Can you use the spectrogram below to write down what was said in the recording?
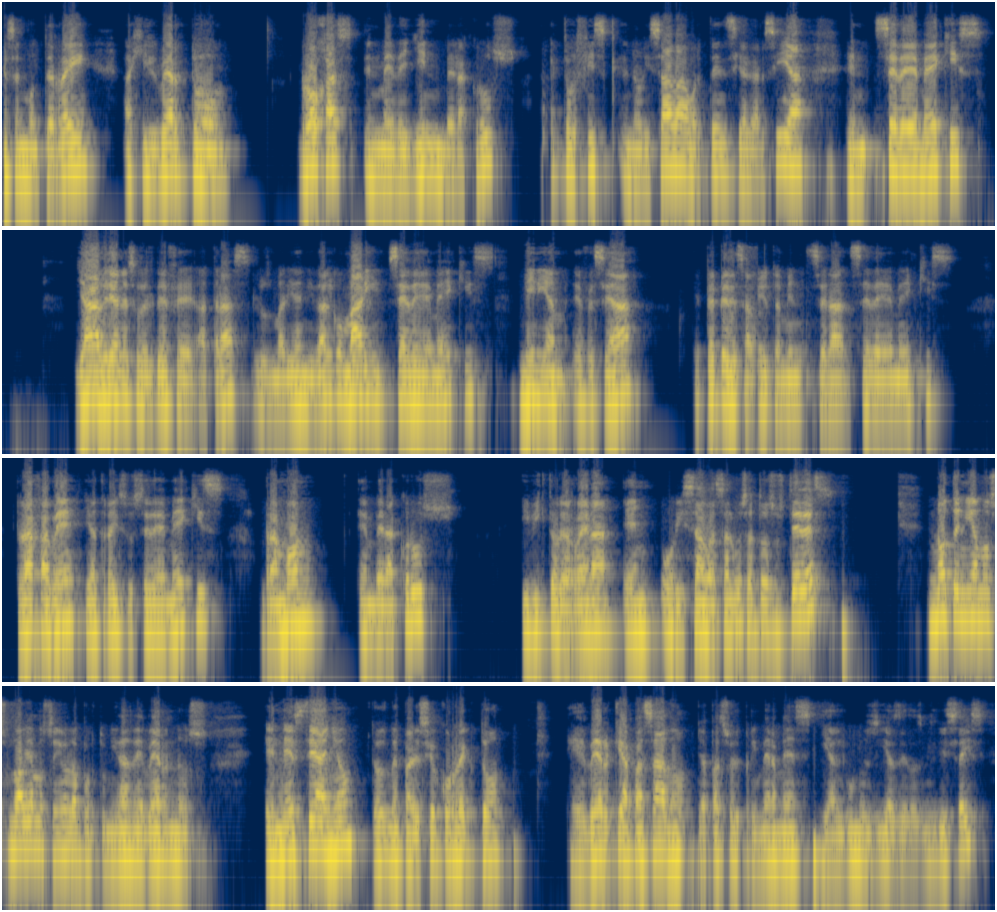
en Monterrey, a Gilberto Rojas en Medellín, Veracruz, Héctor Fisk en Orizaba, Hortensia García en CDMX, ya Adrián eso del DF atrás, Luz María en Hidalgo, Mari CDMX, Miriam FCA, Pepe Desarrollo también será CDMX, Rafa B ya trae su CDMX, Ramón en Veracruz y Víctor Herrera en Orizaba. Saludos a todos ustedes. No teníamos, no habíamos tenido la oportunidad de vernos en este año, entonces me pareció correcto eh, ver qué ha pasado. Ya pasó el primer mes y algunos días de 2016.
